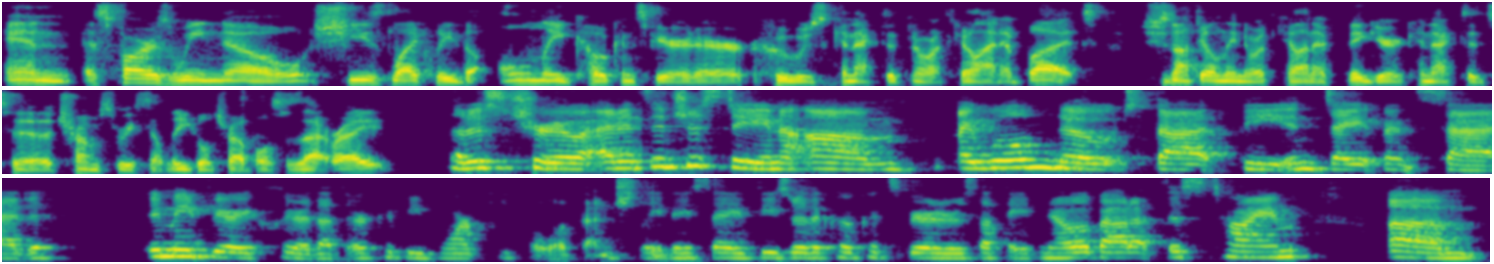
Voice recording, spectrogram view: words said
And as far as we know, she's likely the only co conspirator who's connected to North Carolina, but she's not the only North Carolina figure connected to Trump's recent legal troubles. Is that right? That is true. And it's interesting. Um, I will note that the indictment said it made very clear that there could be more people eventually. They say these are the co conspirators that they know about at this time. Um,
